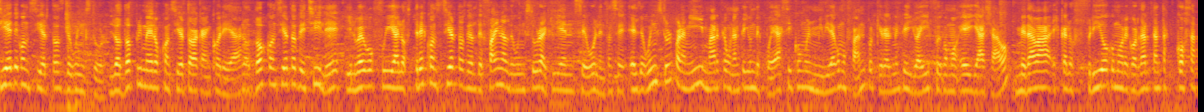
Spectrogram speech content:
siete conciertos de Wings Tour. Los dos primeros conciertos acá en Corea, los dos conciertos de Chile y luego fui a los tres conciertos del The Final de Wings Tour aquí en Seúl. Entonces el de Wings Tour para mí marca un antes y un después, así como en mi vida como fan, porque realmente yo ahí fue como, hey, ya, chao. Me daba escalofrío como recordar tantas cosas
